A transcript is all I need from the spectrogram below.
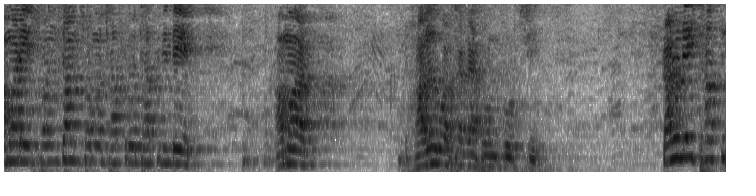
আমার এই সন্তান সম ছাত্রছাত্রীদের আমার ভালোবাসা জ্ঞাপন করছি। কারণ এই ছাত্র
